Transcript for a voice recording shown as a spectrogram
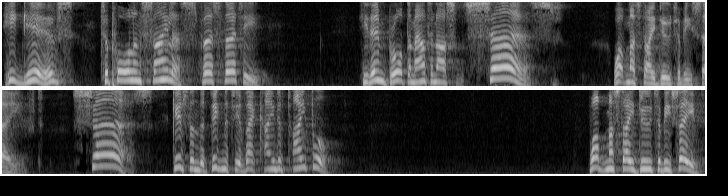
he gives to Paul and Silas. Verse 30. He then brought them out and asked, Sirs, What must I do to be saved? Sirs, gives them the dignity of that kind of title. What must I do to be saved?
